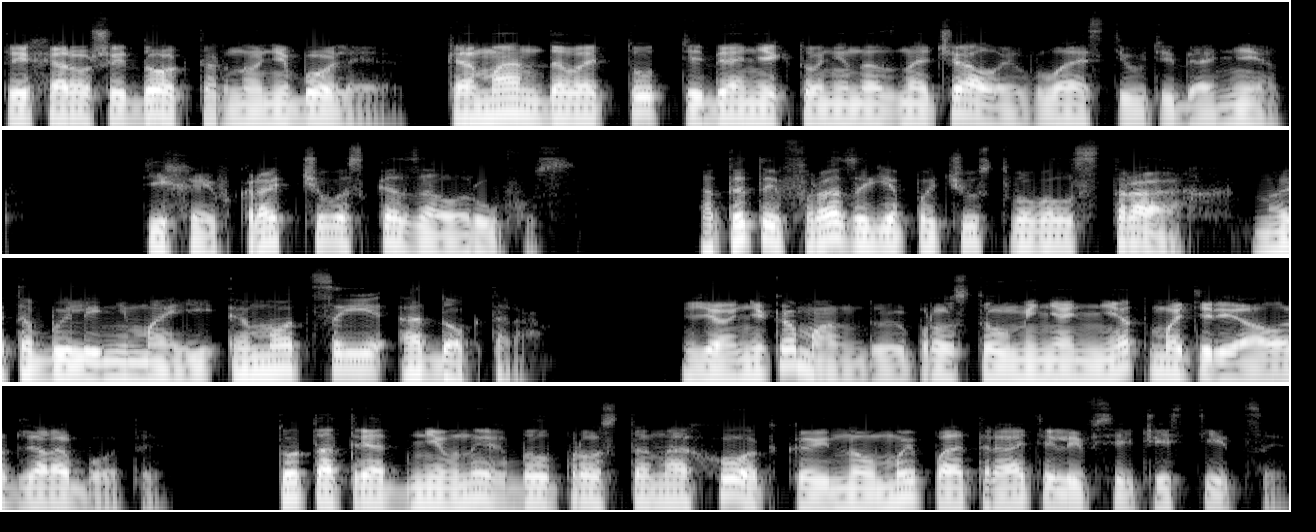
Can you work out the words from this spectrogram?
Ты хороший доктор, но не более. Командовать тут тебя никто не назначал, и власти у тебя нет. Тихо и вкратчиво сказал Руфус. От этой фразы я почувствовал страх, но это были не мои эмоции, а доктора. Я не командую, просто у меня нет материала для работы. Тот отряд дневных был просто находкой, но мы потратили все частицы.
